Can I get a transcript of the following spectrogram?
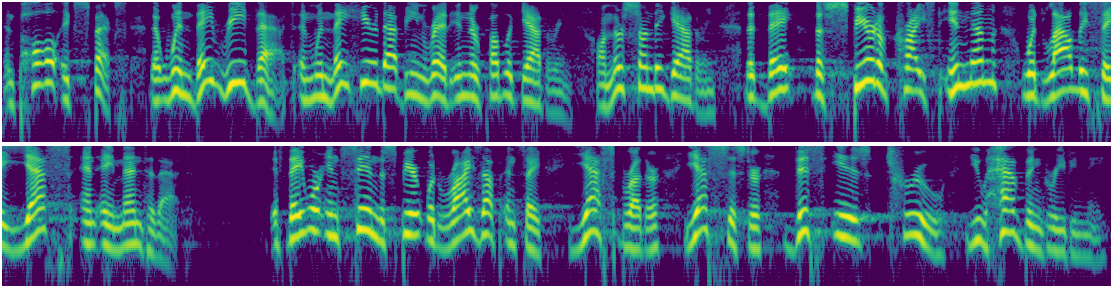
And Paul expects that when they read that and when they hear that being read in their public gathering, on their Sunday gathering, that they, the Spirit of Christ in them would loudly say yes and amen to that. If they were in sin, the Spirit would rise up and say, Yes, brother, yes, sister, this is true. You have been grieving me.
